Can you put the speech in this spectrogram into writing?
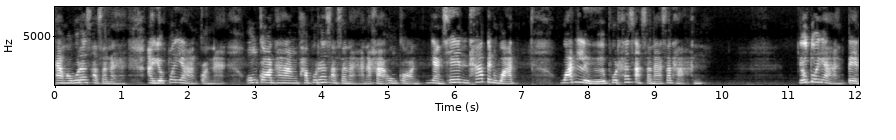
ทางพระพุทธศาสนาอายกตัวอย่างก่อนนะ องค์กรทางพระพุทธศาสนานะคะ องค์กรอย่างเช่น ถ้าเป็นวัด วัดหรือพุทธศาสนาสถาน ยกตัวอย่างเป็น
